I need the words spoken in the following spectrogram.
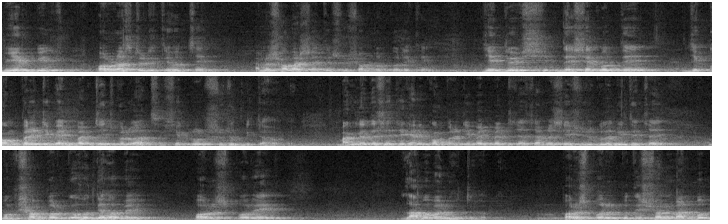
বিএনপির পররাষ্ট্রনীতি হচ্ছে আমরা সবার সাথে সুসম্পর্ক রেখে যে দুই দেশের মধ্যে যে কম্পারেটিভ অ্যাডভান্টেজগুলো আছে, সেগুলোর সুযোগ নিতে হবে। বাংলাদেশে যেখানে কম্পারেটিভ অ্যাডভান্টেজ আছে, আমরা সেই সুযোগগুলো নিতে চাই এবং সম্পর্ক হতে হবে পরস্পরের লাভবান হতে হবে। পরস্পরের প্রতি সম্মানবোধ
